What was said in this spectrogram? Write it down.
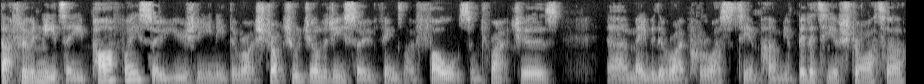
That fluid needs a pathway, so usually you need the right structural geology, so things like faults and fractures, uh, maybe the right porosity and permeability of strata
